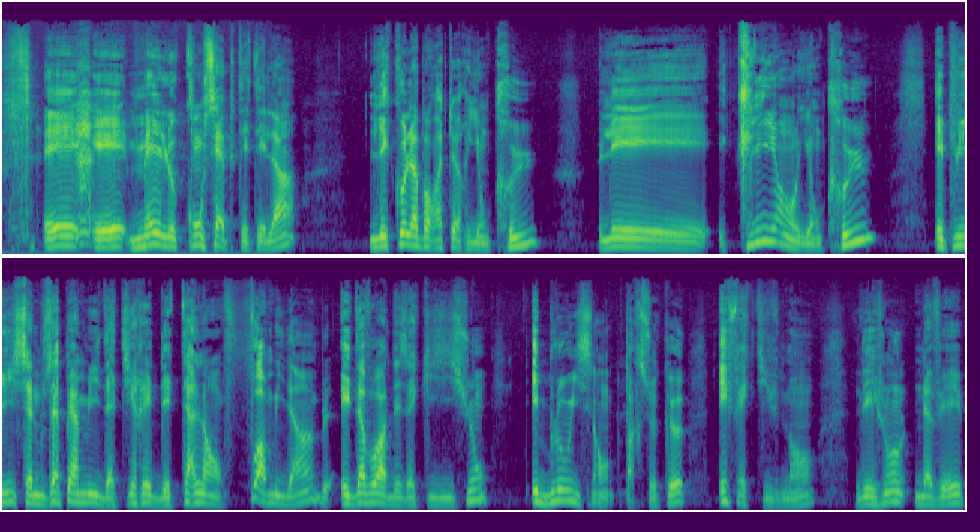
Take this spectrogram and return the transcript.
et, mais le concept était là, les collaborateurs y ont cru, les clients y ont cru, et puis ça nous a permis d'attirer des talents formidables et d'avoir des acquisitions éblouissante parce que, effectivement, les gens n'avaient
